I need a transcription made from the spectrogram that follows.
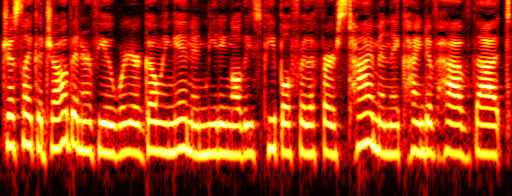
just like a job interview where you're going in and meeting all these people for the first time, and they kind of have that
